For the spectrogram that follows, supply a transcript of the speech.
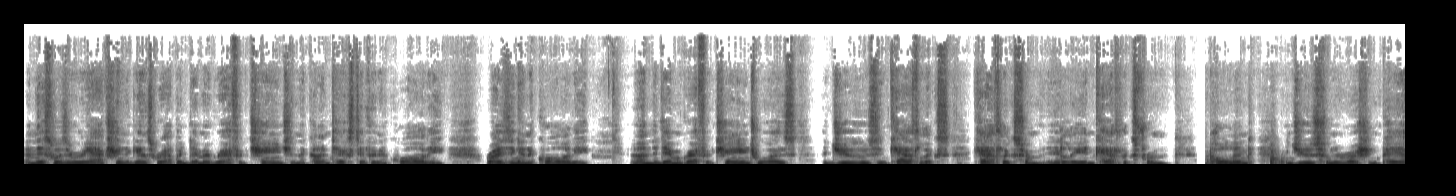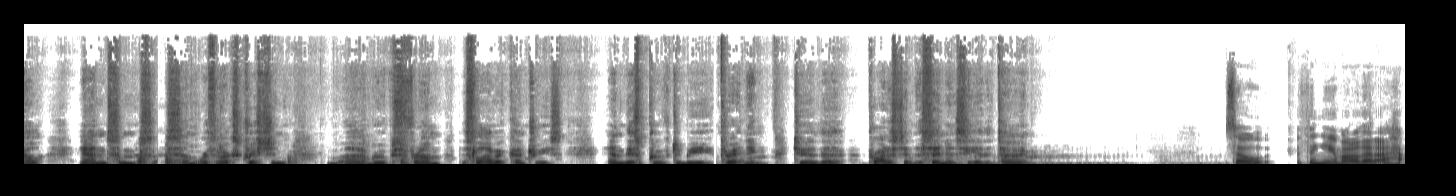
And this was a reaction against rapid demographic change in the context of inequality, rising inequality. And the demographic change was the Jews and Catholics, Catholics from Italy and Catholics from Poland, and Jews from the Russian Pale, and some, some Orthodox Christian uh, groups from the Slavic countries. And this proved to be threatening to the Protestant ascendancy at the time. So, thinking about all that,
